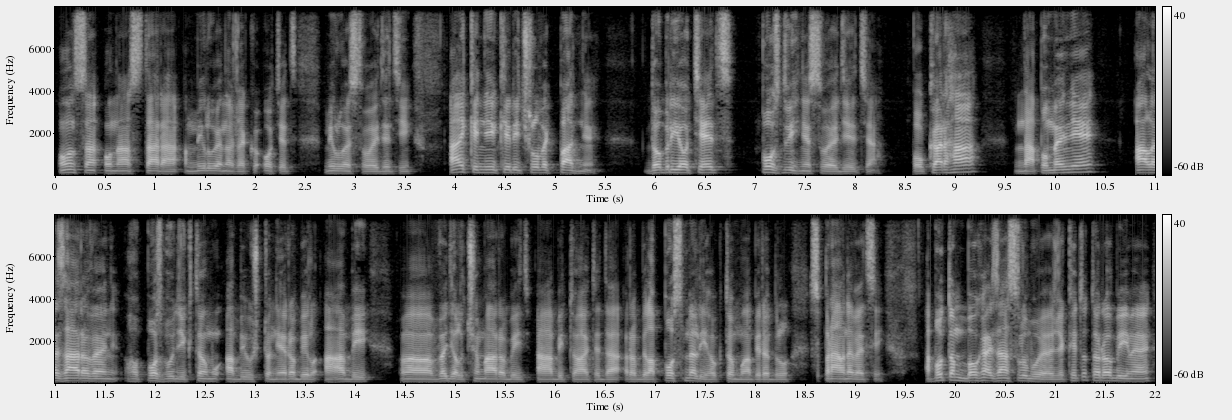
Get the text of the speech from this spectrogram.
On sa o nás stará a miluje nás ako Otec, miluje svoje deti. Aj keď niekedy človek padne, dobrý Otec pozdvihne svoje dieťa, pokarhá, napomenie, ale zároveň ho pozbudí k tomu, aby už to nerobil a aby uh, vedel, čo má robiť a aby to aj teda robila. Posmelí ho k tomu, aby robil správne veci. A potom Boh aj zasľubuje, že keď toto robíme,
